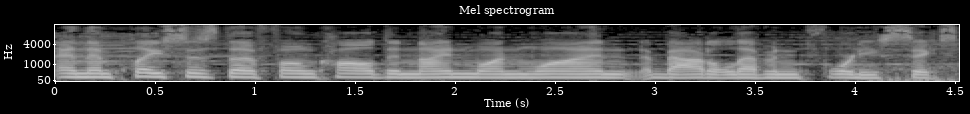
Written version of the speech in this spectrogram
and then places the phone call to 911 about 1146.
